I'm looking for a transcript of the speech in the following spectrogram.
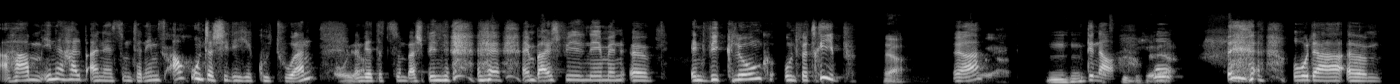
haben innerhalb eines Unternehmens auch unterschiedliche Kulturen. Oh ja. Wenn wir das zum Beispiel äh, ein Beispiel nehmen, äh, Entwicklung und Vertrieb. Ja. Ja. Oh ja. Mhm. Genau. Typische, ja. Oder ähm,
